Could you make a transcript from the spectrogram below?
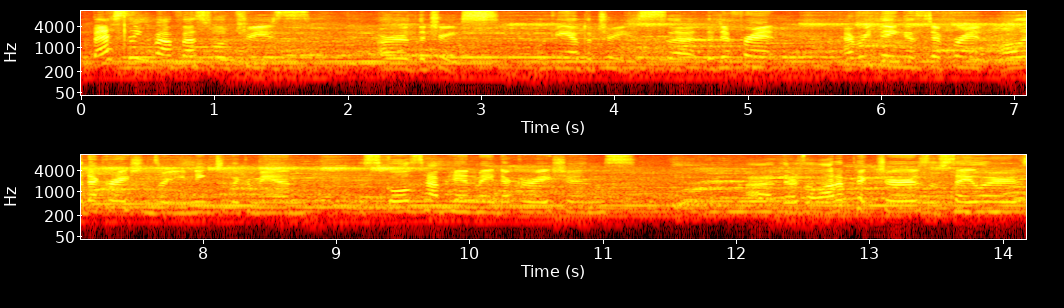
The best thing about Festival of Trees are the trees. Looking at the trees, the, different, everything is different. All the decorations are unique to the command. The skulls have handmade decorations. Uh, there's a lot of pictures of sailors.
